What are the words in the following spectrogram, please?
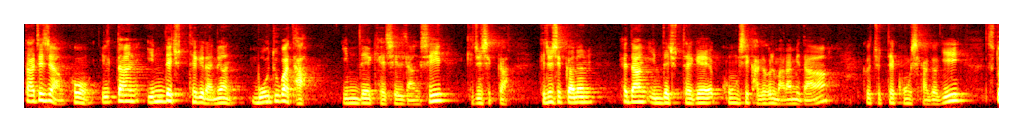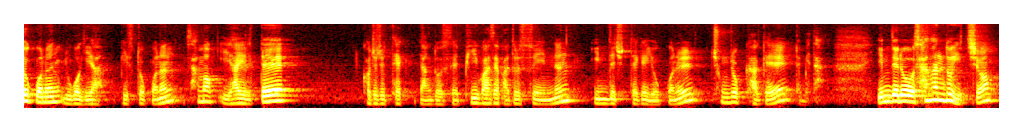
따지지 않고 일단 임대주택이라면 모두가 다 임대 개시일 당시 기준시가. 기준시가는 해당 임대주택의 공시가격을 말합니다. 그 주택 공시가격이 수도권은 6억 이하, 비수도권은 3억 이하일 때 거주주택 양도세 비과세 받을 수 있는 임대주택의 요건을 충족하게 됩니다. 임대료 상한도 있죠.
